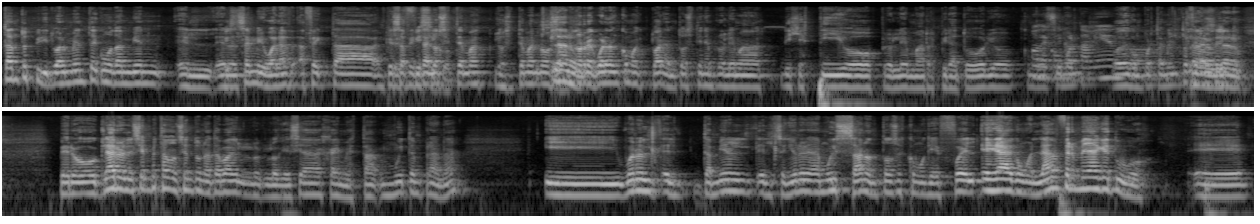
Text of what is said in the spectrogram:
tanto espiritualmente como también el, el Alzheimer igual af- afecta, empieza a afectar los sistemas, los sistemas no, Claro. no recuerdan cómo actuar, entonces tiene problemas digestivos, problemas respiratorios, como O de comportamiento. o de comportamiento Claro. Pero claro, él siempre está consciente de una etapa, lo, lo que decía Jaime, está muy temprana. Y bueno, el- el- también el, el señor era muy sano, entonces como que fue, el- era como la enfermedad que tuvo. Eh,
